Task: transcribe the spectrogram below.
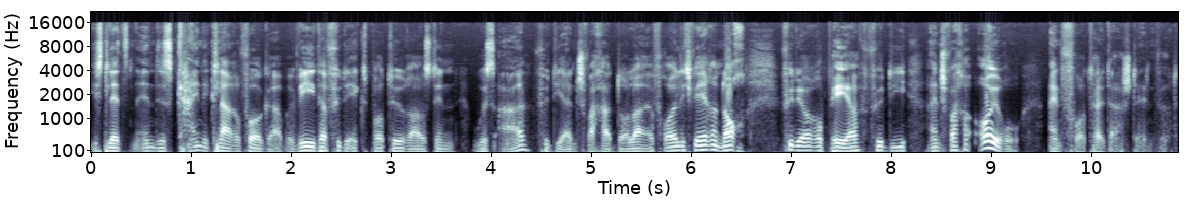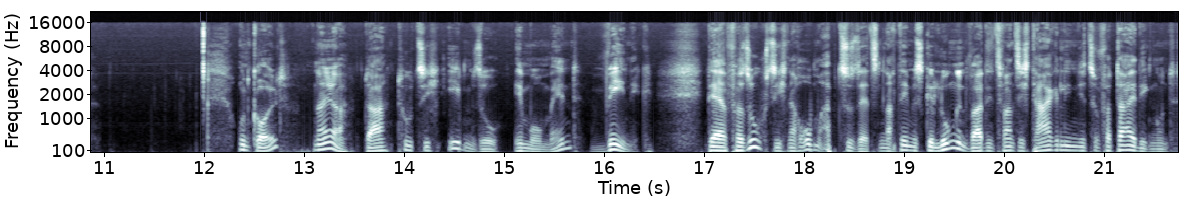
ist letzten Endes keine klare Vorgabe, weder für die Exporteure aus den USA, für die ein schwacher Dollar erfreulich wäre, noch für die Europäer, für die ein schwacher Euro ein Vorteil darstellen würde. Und Gold, naja, da tut sich ebenso im Moment wenig. Der Versuch, sich nach oben abzusetzen, nachdem es gelungen war, die 20-Tage-Linie zu verteidigen und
